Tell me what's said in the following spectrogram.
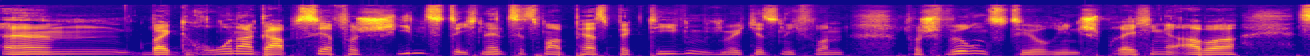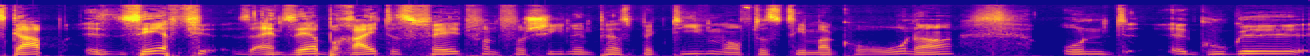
Ähm, bei Corona gab es ja verschiedenste, ich nenne es jetzt mal Perspektiven, ich möchte jetzt nicht von Verschwörungstheorien sprechen, aber es gab sehr, ein sehr breites Feld von verschiedenen Perspektiven auf das Thema Corona und äh, Google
